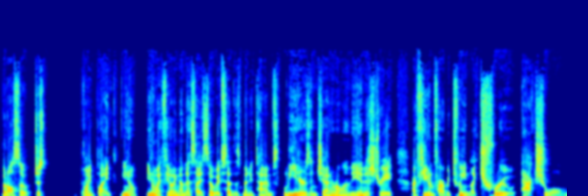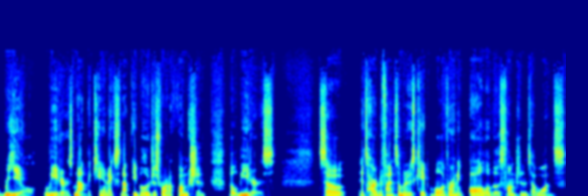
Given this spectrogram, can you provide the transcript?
but also just point blank, you know, you know my feeling on this, I Eiso. We've said this many times. Leaders in general in the industry are few and far between, like true, actual, real leaders, not mechanics, not people who just run a function, but leaders. So it's hard to find someone who's capable of running all of those functions at once.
